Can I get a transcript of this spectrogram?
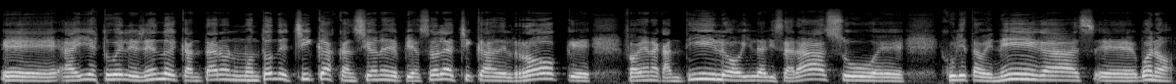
Eh, ahí estuve leyendo y cantaron un montón de chicas canciones de Piazzola, chicas del rock, eh, Fabiana Cantilo, Hilda Lizarazu, eh, Julieta Venegas, bueno,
